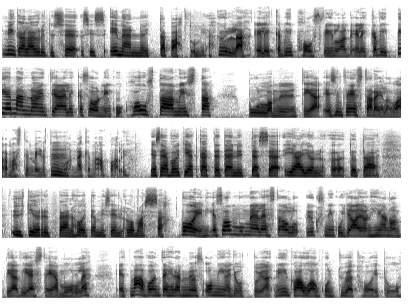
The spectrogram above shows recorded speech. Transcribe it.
minkä ala yritys se siis emännöit tapahtumia. Kyllä, eli VIP Host Finland, eli VIP-emännöintiä, eli se on niin kuin hostaamista, pullomyyntiä. Esim. festareilla varmasti meidät mm. tullaan näkemään paljon. Ja sä voit jatkaa tätä nyt tässä Jaajon äh, tota, yhtiöryppään hoitamisen lomassa. Voin, ja se on mun mielestä ollut yksi niin kuin Jaajon hienoimpia viestejä mulle, että mä voin tehdä myös omia juttuja niin kauan kuin työt hoituu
